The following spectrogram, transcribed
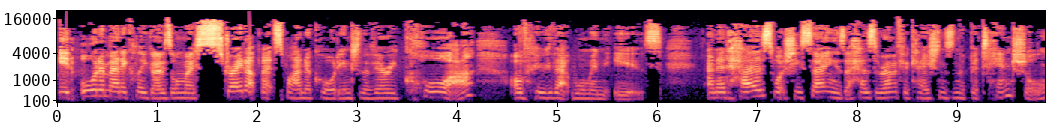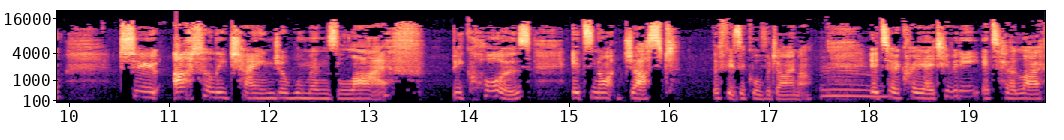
it automatically goes almost straight up that spinal cord into the very core of who that woman is. And it has, what she's saying is, it has the ramifications and the potential to utterly change a woman's life because it's not just the physical vagina. Mm. It's her creativity, it's her life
